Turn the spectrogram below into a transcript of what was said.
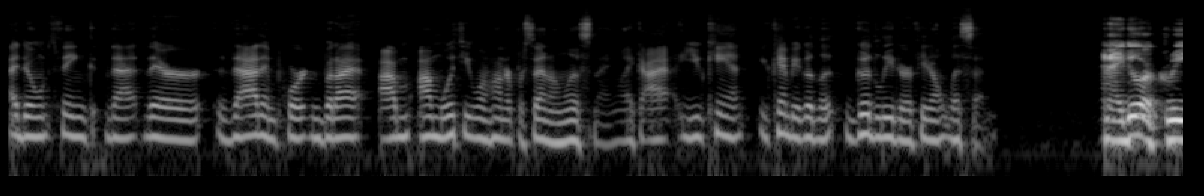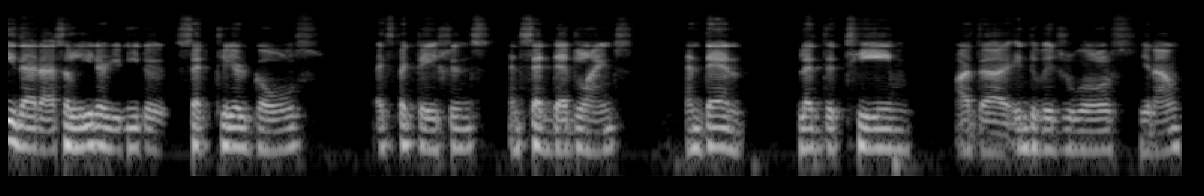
I don't think that they're that important, but I I'm I'm with you 100% on listening. Like I you can't you can't be a good good leader if you don't listen. And I do agree that as a leader you need to set clear goals, expectations and set deadlines and then let the team are the individuals, you know,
